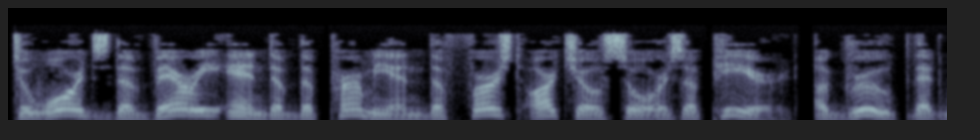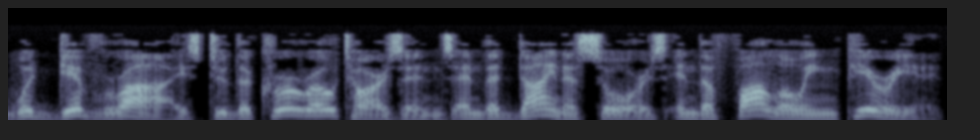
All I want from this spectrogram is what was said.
Towards the very end of the Permian the first archosaurs appeared, a group that would give rise to the crurotarsans and the dinosaurs in the following period.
